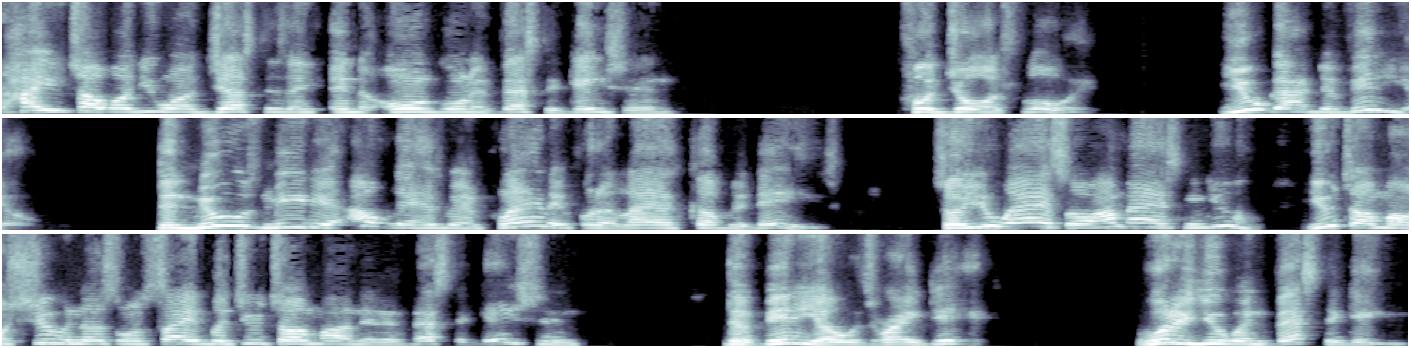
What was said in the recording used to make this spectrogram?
how you talk about you want justice in, in the ongoing investigation for George Floyd? You got the video. The news media outlet has been playing it for the last couple of days. So you ask, so I'm asking you, you talking about shooting us on site, but you talking about an investigation, the video is right there. What are you investigating?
